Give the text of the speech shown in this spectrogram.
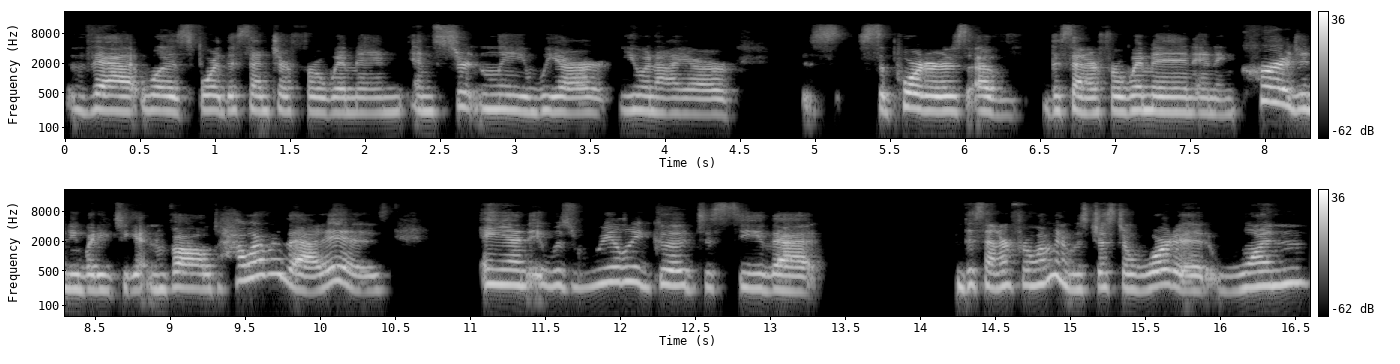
that was for the Centre for Women, and certainly we are. You and I are supporters of the Centre for Women and encourage anybody to get involved, however that is. And it was really good to see that the Centre for Women was just awarded one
